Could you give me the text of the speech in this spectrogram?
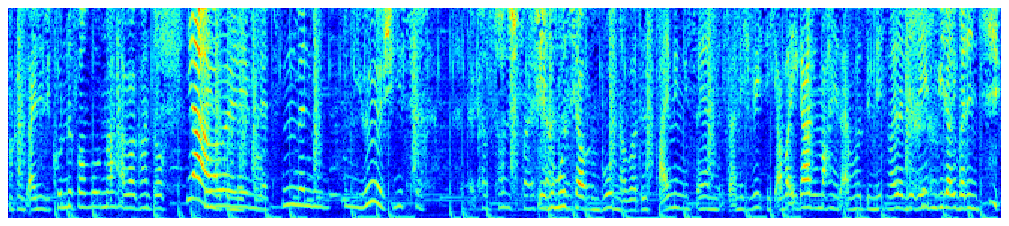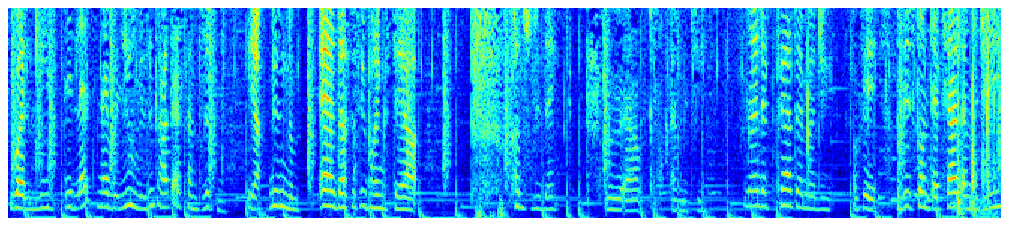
Man kann es eine Sekunde vom Boden machen, aber man kann es auch Ja, 10 aber bei dem letzten, wenn du in die Höhe schießt, da kannst du trotzdem falsch Ja, du musst ja auf dem Boden, aber das Timing ist ja da nicht wichtig. Aber egal, wir machen jetzt einfach mit dem nächsten weiter. Wir reden wieder über den über die, den letzten MLU. Wir sind gerade erst beim dritten. Ja, wir sind dumm. Äh, das ist übrigens der. Pff, kannst du dir denken? Pff, äh, pff, MLG. Nein, der Pferd-Emoji. Okay, also jetzt kommt der Pferd MLG.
